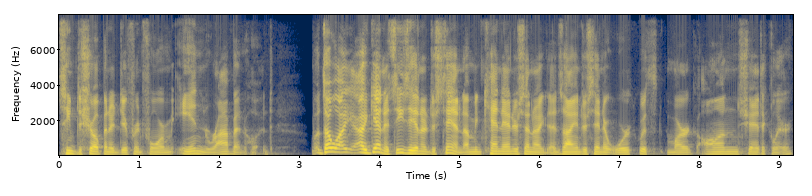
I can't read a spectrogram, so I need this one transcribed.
seem to show up in a different form in Robin Hood. Though I, again, it's easy to understand. I mean, Ken Anderson, as I understand it, worked with Marc on Chanticleer,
